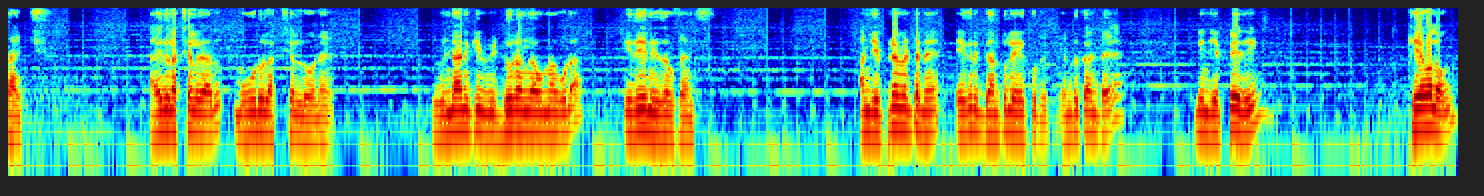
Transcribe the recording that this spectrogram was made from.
రైట్ ఐదు లక్షలు కాదు మూడు లక్షల్లోనే. వినడానికి విడ్డూరంగా ఉన్నా కూడా ఇదే నిజం ఫ్రెండ్స్. అని చెప్పిన వెంటనే ఎగిరి గంతులు ఏకుర్రి. ఎందుకంటే నేను చెప్పేది కేవలం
